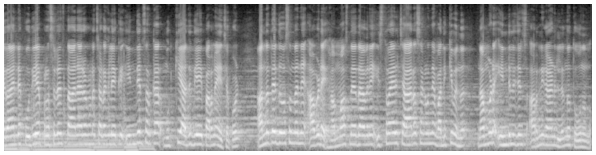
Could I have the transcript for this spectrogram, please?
ഇറാന്റെ പുതിയ പ്രസിഡന്റ് സ്ഥാനാരോഹണ ചടങ്ങിലേക്ക് ഇന്ത്യൻ സർക്കാർ മുഖ്യ അതിഥിയായി പറഞ്ഞയച്ചപ്പോൾ അന്നത്തെ ദിവസം തന്നെ അവിടെ ഹമാസ് നേതാവിനെ ഇസ്രായേൽ ചാര സംഘടന വധിക്കുമെന്ന് നമ്മുടെ ഇന്റലിജൻസ് അറിഞ്ഞു കാണില്ലെന്ന് തോന്നുന്നു.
